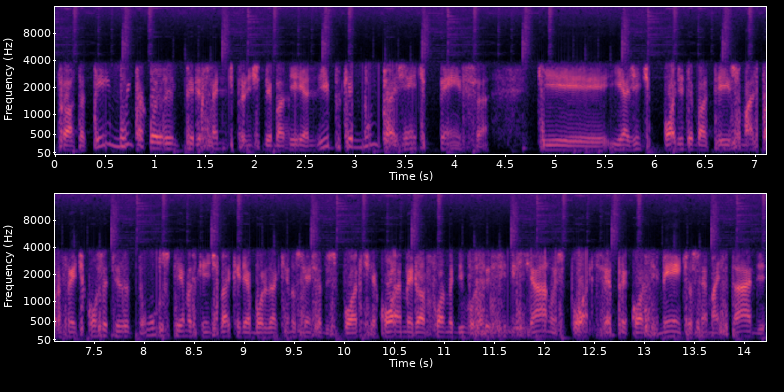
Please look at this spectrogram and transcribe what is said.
Prota, tem muita coisa interessante para a gente debater ali, porque muita gente pensa que, e a gente pode debater isso mais para frente, com certeza um dos temas que a gente vai querer abordar aqui no Ciência do Esporte é qual é a melhor forma de você se iniciar no esporte, se é precocemente ou se é mais tarde.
